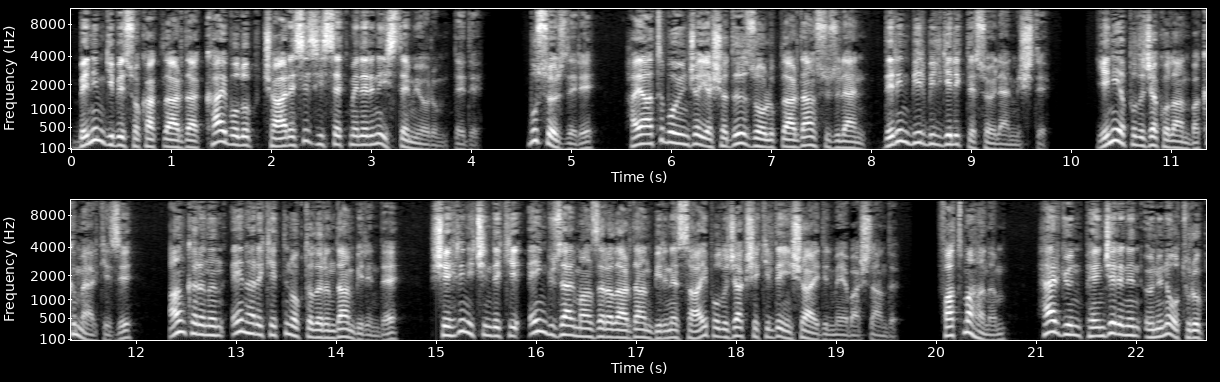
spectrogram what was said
Benim gibi sokaklarda kaybolup çaresiz hissetmelerini istemiyorum, dedi. Bu sözleri, hayatı boyunca yaşadığı zorluklardan süzülen derin bir bilgelikle söylenmişti. Yeni yapılacak olan bakım merkezi, Ankara'nın en hareketli noktalarından birinde, şehrin içindeki en güzel manzaralardan birine sahip olacak şekilde inşa edilmeye başlandı. Fatma Hanım, her gün pencerenin önüne oturup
